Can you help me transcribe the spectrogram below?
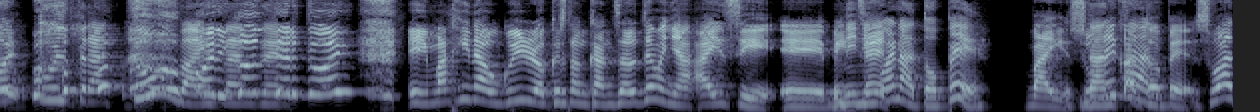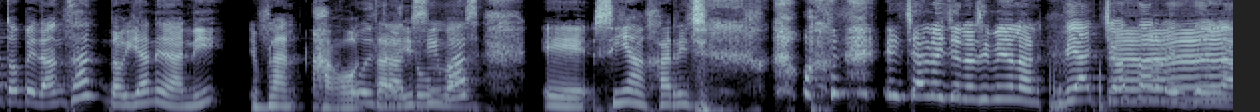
hori, ultratumba Hori izan zen. kontzertu hoi. E, imagina, guiro, keston kantzaute, baina aizi, e, Ni behitzen. ninguen a tope. Bai, zu nahiko a Dantzan. tope. Zu a tope dantzan, doian edani, en plan, agotadísimas. Eh, zian jarri Etxalo etxalo zimen lan. Bia txozar bezala.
